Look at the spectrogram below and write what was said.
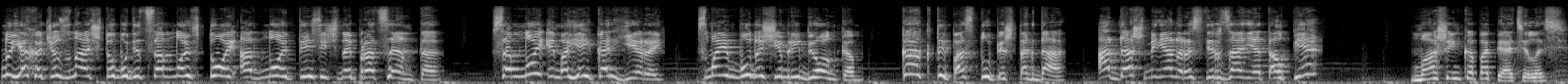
«Но я хочу знать, что будет со мной в той одной тысячной процента! Со мной и моей карьерой, с моим будущим ребенком! Как ты поступишь тогда?» Отдашь меня на растерзание толпе?» Машенька попятилась.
